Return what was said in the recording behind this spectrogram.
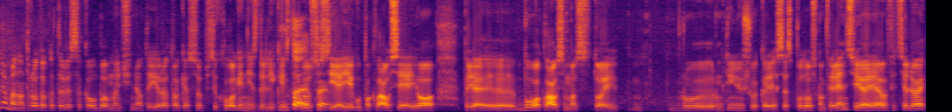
Ne, man atrodo, kad ta visa kalba mančinio tai yra tokia su psichologiniais dalykais taip, labiau susiję. Jeigu paklausė jo, prie, buvo klausimas toj ru- rungtynių išvakarėse spaudos konferencijoje oficialioje,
